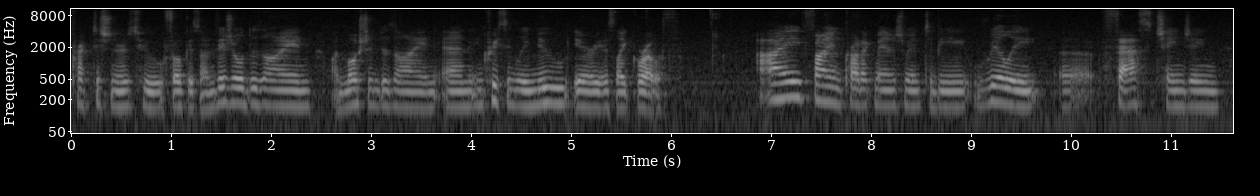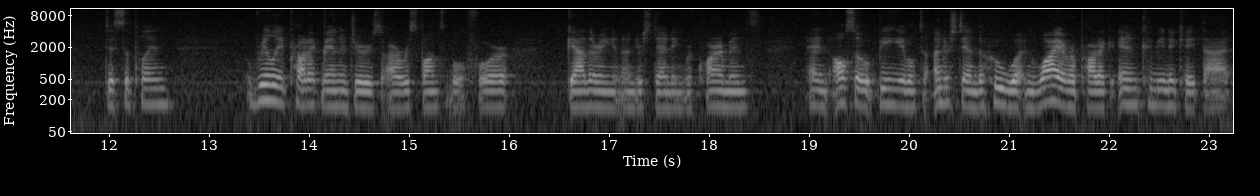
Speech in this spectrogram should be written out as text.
practitioners who focus on visual design, on motion design, and increasingly new areas like growth. I find product management to be really a fast changing discipline. Really, product managers are responsible for gathering and understanding requirements and also being able to understand the who, what, and why of a product and communicate that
